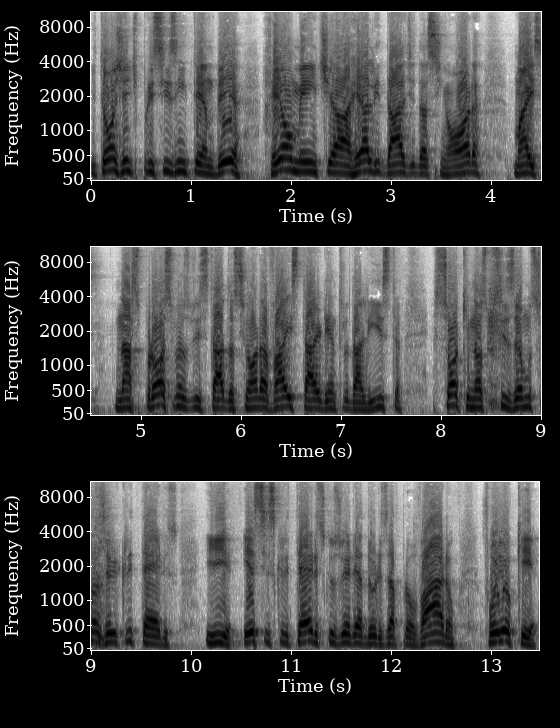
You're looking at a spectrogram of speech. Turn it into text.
Então a gente precisa entender realmente a realidade da senhora, mas nas próximas do Estado a senhora vai estar dentro da lista, só que nós precisamos fazer critérios. E esses critérios que os vereadores aprovaram foi o quê?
